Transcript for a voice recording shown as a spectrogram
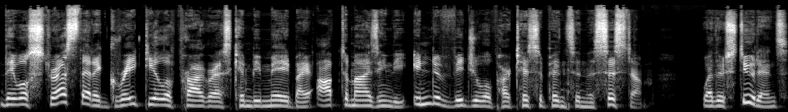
They will stress that a great deal of progress can be made by optimizing the individual participants in the system, whether students,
